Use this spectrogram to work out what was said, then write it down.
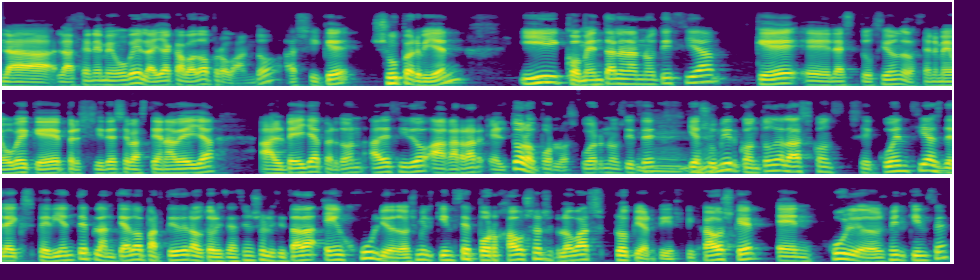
la, la CNMV la haya acabado aprobando. Así que súper bien. Y comentan en la noticia que eh, la institución de la CNMV que preside Sebastián Abella Albella, perdón, ha decidido agarrar el toro por los cuernos, dice, y asumir con todas las consecuencias del expediente planteado a partir de la autorización solicitada en julio de 2015 por Hausers Global Properties. Fijaos que en julio de 2015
